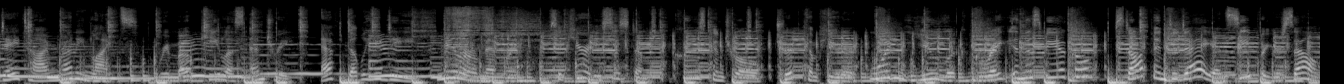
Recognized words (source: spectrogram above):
daytime running lights, remote keyless entry, FWD, mirror memory, security system, cruise control, trip computer. Wouldn't you look great in this vehicle? Stop in today and see for yourself.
